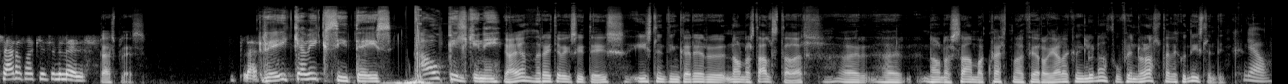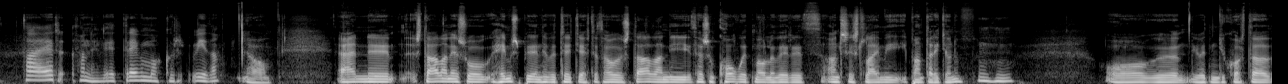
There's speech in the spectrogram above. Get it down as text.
Kæra þakki sem er leiðis. Bless, bless. Bless. Reykjavík síðdeis á bylginni. Jæja, Reykjavík síðdeis. Íslendingar eru nánast allstaðar. Það er, það er nánast sama hvert maður fer á jarðakringluna. Þú finnur alltaf einhvern Íslending. Já, það er þannig, við dreifum okkur víða. Já, en uh, staðan eins og heimsbyðin hefur tekið eftir þá hefur staðan í þessum COVID-málum verið ansið slæmi í bandaríkjónum. Mm og uh, ég veit ekki hvort að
